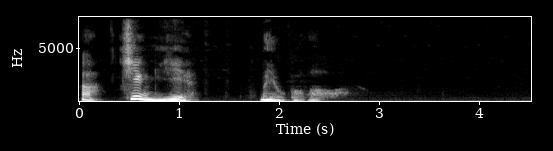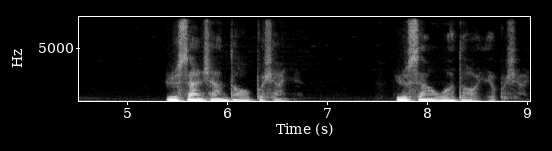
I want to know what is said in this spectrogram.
啊！啊，敬业没有果报啊，与三善道不相应，与三恶道也不相应。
